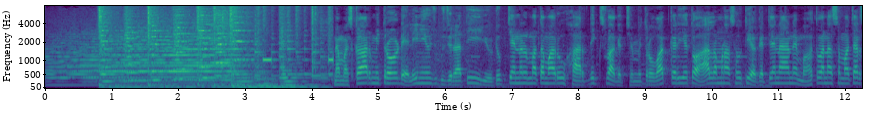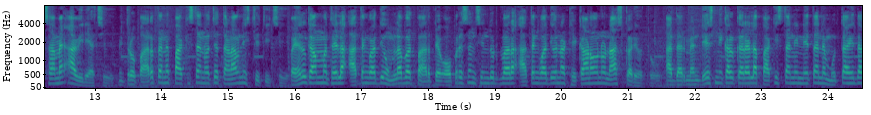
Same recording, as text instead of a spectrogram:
you. નમસ્કાર મિત્રો ડેલી ન્યૂઝ ગુજરાતી યુટ્યુબ ચેનલમાં તમારું હાર્દિક સ્વાગત છે. મિત્રો, વાત કરીએ તો હાલ હમણાં સૌથી અગત્યના અને મહત્વના સમાચાર સામે આવી રહ્યા છે. મિત્રો, ભારત અને પાકિસ્તાન વચ્ચે તણાવની સ્થિતિ છે. પહેલગામમાં થયેલા આતંકવાદી હુમલા બાદ ભારતે ઓપરેશન સિંદુર દ્વારા આતંકવાદીઓના ઠેકાણાઓનો નાશ કર્યો હતો. આ દરમિયાન દેશ નિકાલ કરેલા પાકિસ્તાની નેતા અને મુતાહિદા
